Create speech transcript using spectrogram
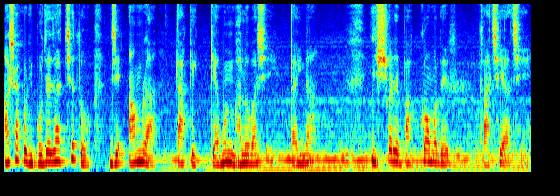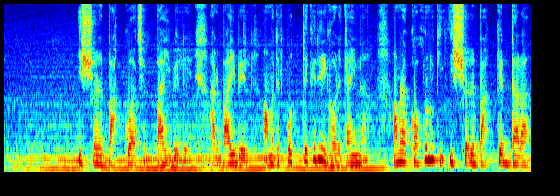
আশা করি বোঝা যাচ্ছে তো যে আমরা তাকে কেমন ভালোবাসি, তাই না? ঈশ্বরের বাক্য আমাদের কাছে আছে। ঈশ্বরের বাক্য আছে বাইবেলে। আর বাইবেল আমাদের প্রত্যেকেরই ঘরে, তাই না? আমরা কখনো কি ঈশ্বরের বাক্যের দ্বারা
